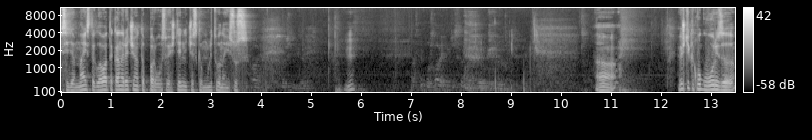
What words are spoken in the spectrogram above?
17 глава, така наречената първосвещеническа молитва на Исус. А, вижте какво говори за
